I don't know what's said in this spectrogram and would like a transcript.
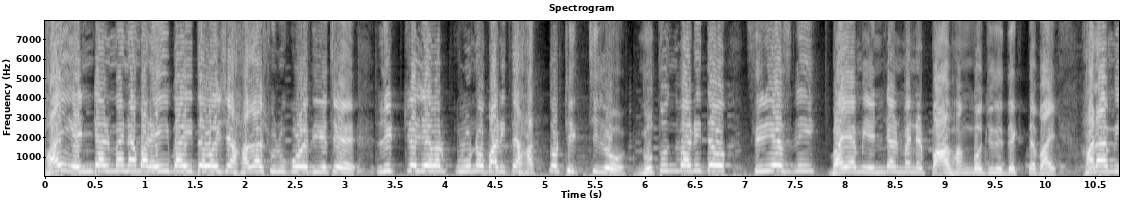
ভাই এন্ডারম্যান আমার এই বাড়িতে এসে হাগা শুরু করে দিয়েছে। লিটারালি আমার পুরনো বাড়িতে হাত তো ঠিক ছিল। নতুন বাড়িতেও সিরিয়াসলি ভাই, আমি এন্ডারম্যানের পা ভাঙবো যদি দেখতে পাই। হারামি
